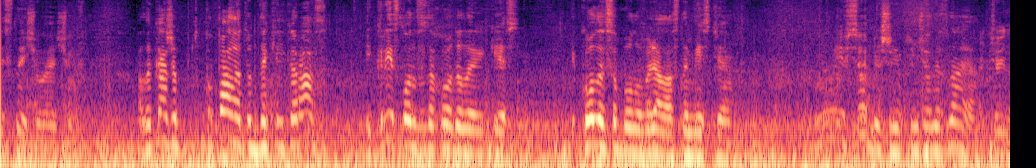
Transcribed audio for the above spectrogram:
лісничого я чув. Але каже, копали тут декілька разів, і крісло знаходили якесь, і колесо було валялось на місці. Ну і все, більше ніхто нічого не знає. А чого він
